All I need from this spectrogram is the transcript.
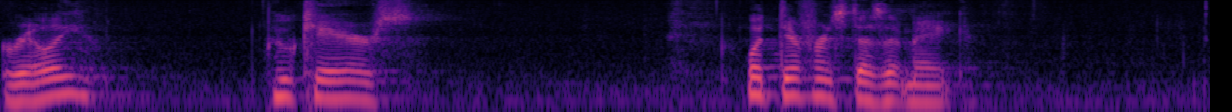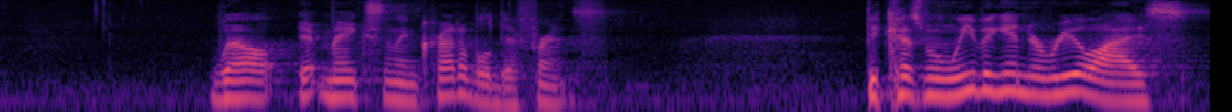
really? Who cares? What difference does it make? Well, it makes an incredible difference. Because when we begin to realize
